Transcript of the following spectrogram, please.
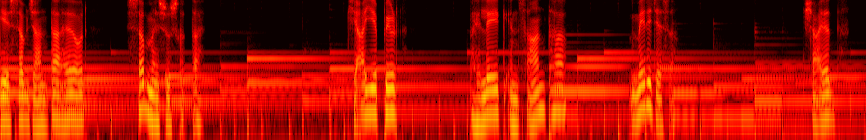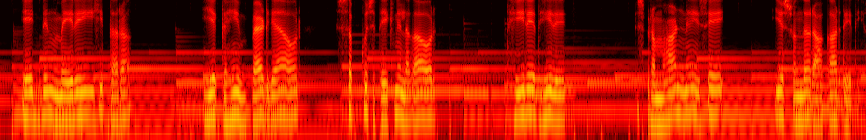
ये सब जानता है और सब महसूस करता है। क्या ये पेड़ पहले एक इंसान था? मेरे जैसा। शायद एक दिन मेरी ही तरह ये कहीं बैठ गया और सब कुछ देखने लगा और धीरे धीरे इस ब्रह्मांड ने इसे ये सुंदर आकार दे दिया।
